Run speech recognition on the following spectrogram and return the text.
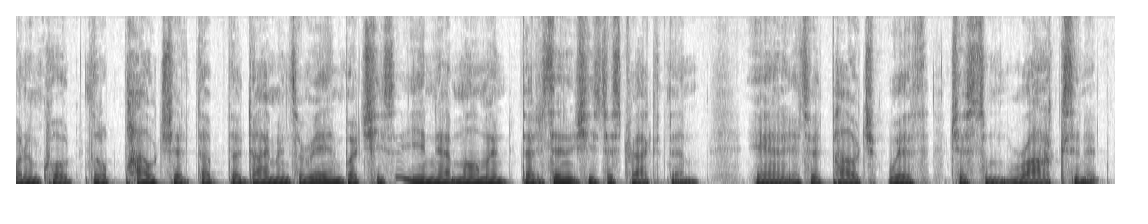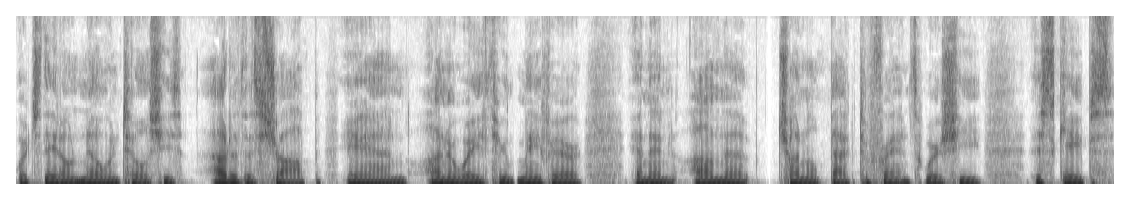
quote unquote little pouch that the, the diamonds are in, but she's in that moment that it's in it, she's distracted them. And it's a pouch with just some rocks in it, which they don't know until she's out of the shop and on her way through Mayfair and then on the channel back to France where she escapes.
